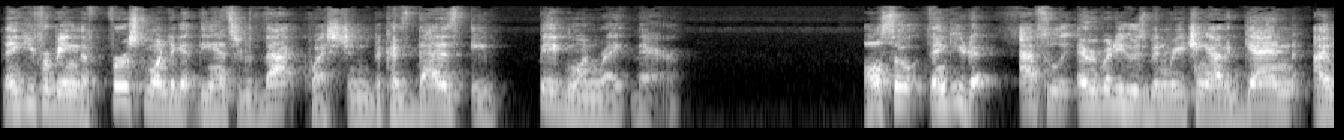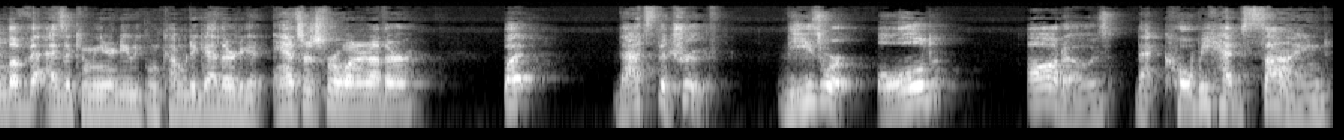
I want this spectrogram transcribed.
Thank you for being the first one to get the answer to that question because that is a big one right there. Also, thank you to absolutely everybody who's been reaching out again. I love that as a community we can come together to get answers for one another. But that's the truth. These were old autos that Kobe had signed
